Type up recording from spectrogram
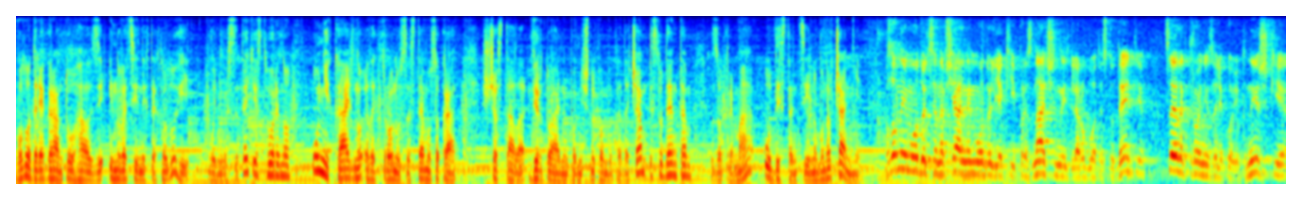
володаря гранту у галузі інноваційних технологій, в університеті створено унікальну електронну систему Сократ, що стала віртуальним помічником викладачам і студентам, зокрема у дистанційному навчанні. Головний модуль це навчальний модуль, який призначений для роботи студентів. Це електронні залікові книжки,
